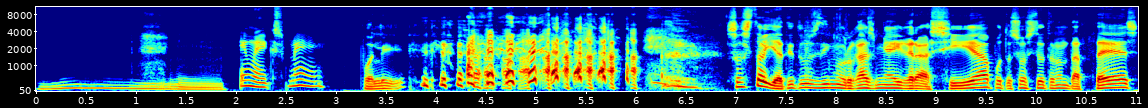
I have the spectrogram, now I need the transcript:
Μμμ. Είμαι έξυπνη. Πολύ. Σωστό, γιατί τους δημιουργάς μια υγρασία που το ώστε όταν τα θες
